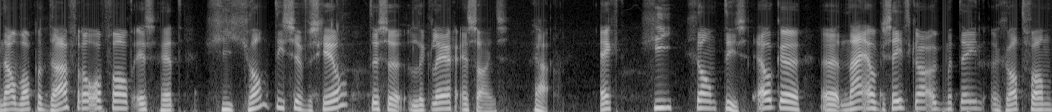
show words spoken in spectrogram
Nou, wat me daar vooral opvalt is het gigantische verschil tussen Leclerc en Sainz. Ja. Echt gigantisch. Elke, eh, na elke safety car ook meteen een gat van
